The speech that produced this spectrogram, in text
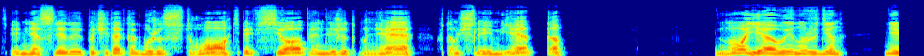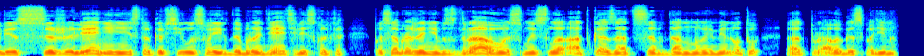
теперь меня следует почитать как божество, теперь все принадлежит мне, в том числе и Мьетто. Но я вынужден, не без сожаления, не столько в силу своих добродетелей, сколько по соображениям здравого смысла, отказаться в данную минуту от права господина.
